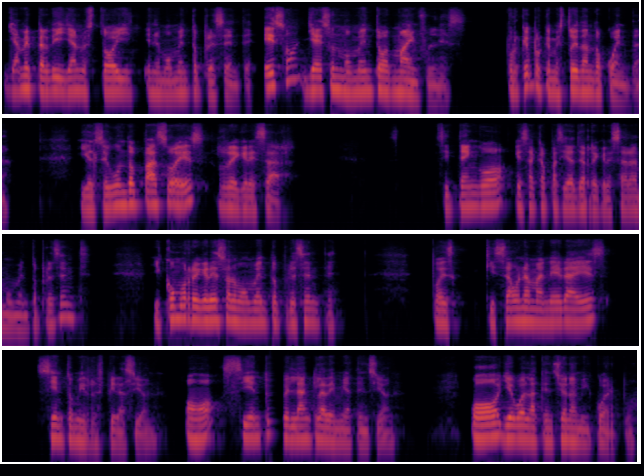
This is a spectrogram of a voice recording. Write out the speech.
ya me perdí, ya no estoy en el momento presente. Eso ya es un momento mindfulness. ¿Por qué? Porque me estoy dando cuenta. Y el segundo paso es regresar si tengo esa capacidad de regresar al momento presente. ¿Y cómo regreso al momento presente? Pues quizá una manera es siento mi respiración o siento el ancla de mi atención o llevo la atención a mi cuerpo.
